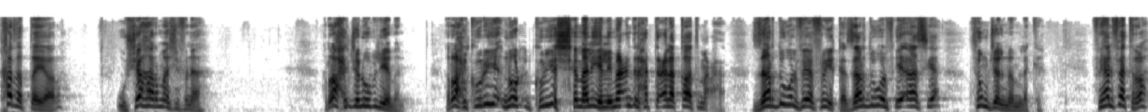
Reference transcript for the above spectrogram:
خذ الطيارة وشهر ما شفناه. راح الجنوب اليمن راح الكوريا نور كوريا الشمالية اللي ما عندنا حتى علاقات معها. زار دول في أفريقيا زار دول في آسيا ثم جاء المملكة. في هالفترة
